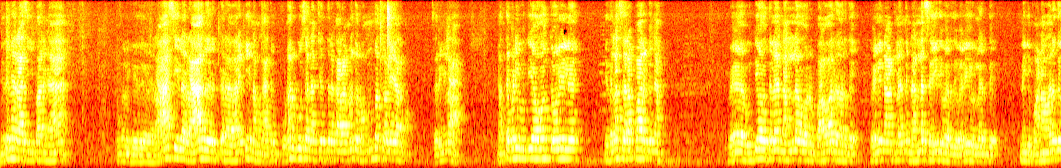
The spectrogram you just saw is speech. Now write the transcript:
மிதுன ராசிக்கு பாருங்கள் உங்களுக்கு ராசியில் ராகு இருக்கிற வரைக்கும் நமக்கு அது புனர்பூச நட்சத்திரக்காரங்களுக்கு ரொம்ப தொல்லையாக இருக்கும். சரிங்களா? மற்றபடி உத்தியோகம் தொழில் இதெல்லாம் சிறப்பாக இருக்குங்க. வே உத்தியோகத்தில் நல்ல ஒரு பவர் வருது. வெளிநாட்டிலேருந்து நல்ல செய்தி வருது வெளியூர்லேருந்து. இன்னைக்கு பணம் வருது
